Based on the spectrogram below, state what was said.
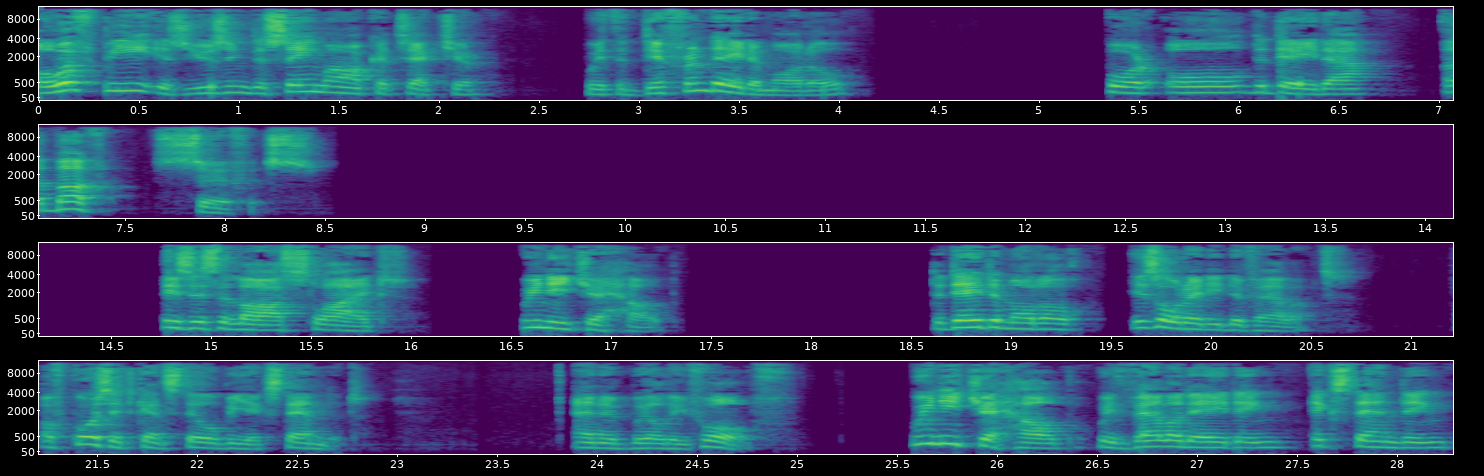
OFP is using the same architecture with a different data model for all the data above surface. This is the last slide. We need your help. The data model is already developed. Of course, it can still be extended, and it will evolve. We need your help with validating, extending,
